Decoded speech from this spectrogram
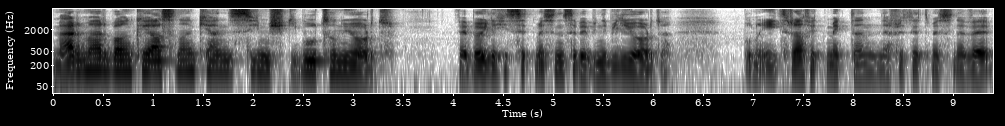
Mermer bankaya asılan kendisiymiş gibi utanıyordu. Ve böyle hissetmesinin sebebini biliyordu. Bunu itiraf etmekten nefret etmesine ve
